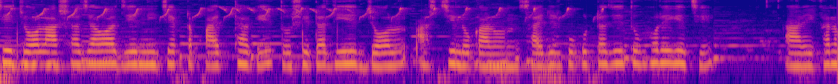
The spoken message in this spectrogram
যে জল আসা যাওয়া, যে নিচে একটা পাইপ থাকে, তো সেটা দিয়ে জল আসছিল কারণ সাইডের পুকুরটা যেহেতু ভরে গেছে। আর এখানে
